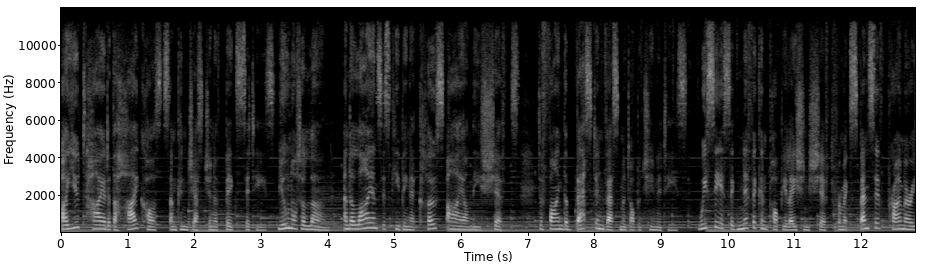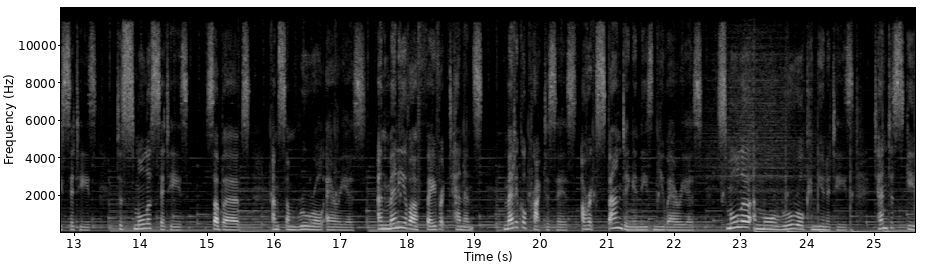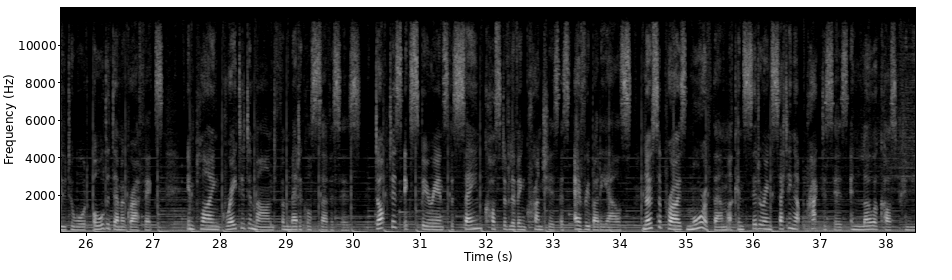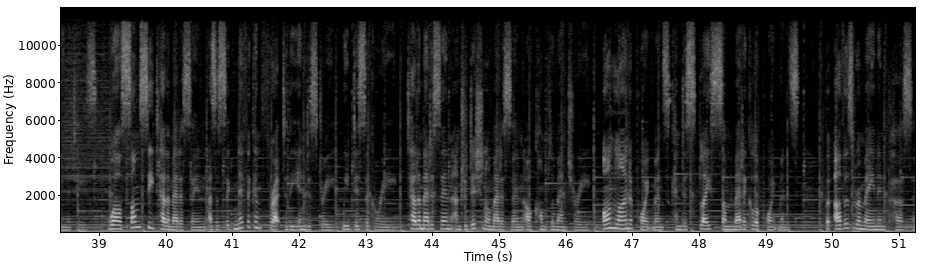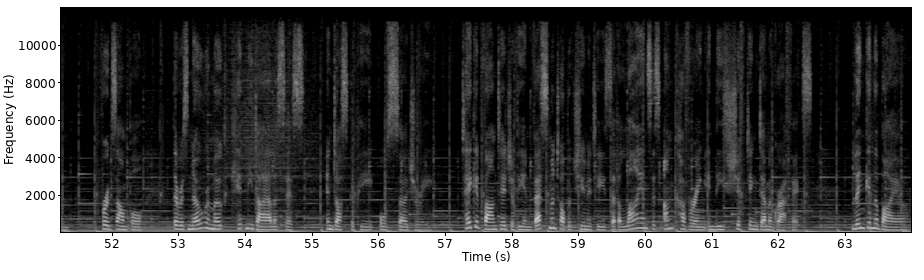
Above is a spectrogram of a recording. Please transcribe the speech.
Are you tired of the high costs and congestion of big cities? You're not alone, and Alliance is keeping a close eye on these shifts to find the best investment opportunities. We see a significant population shift from expensive primary cities to smaller cities, suburbs, and some rural areas. And many of our favorite tenants medical practices are expanding in these new areas. Smaller and more rural communities tend to skew toward older demographics, implying greater demand for medical services. Doctors experience the same cost of living crunches as everybody else. No surprise more of them are considering setting up practices in lower cost communities. While some see telemedicine as a significant threat to the industry, we disagree. Telemedicine and traditional medicine are complementary. Online appointments can displace some medical appointments, but others remain in person. For example, there is no remote kidney dialysis, endoscopy, or surgery. Take advantage of the investment opportunities that Alliance is uncovering in these shifting demographics. Link in the bio.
